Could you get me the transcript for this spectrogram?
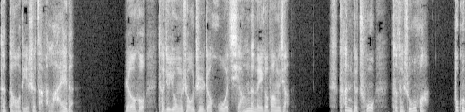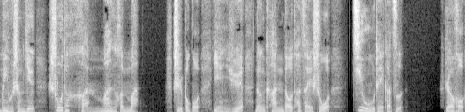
它到底是怎么来的。然后他就用手指着火墙的那个方向，看得出他在说话，不过没有声音，说的很慢很慢，只不过隐约能看到他在说“就”这个字。然后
